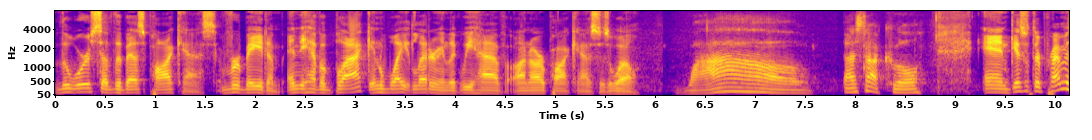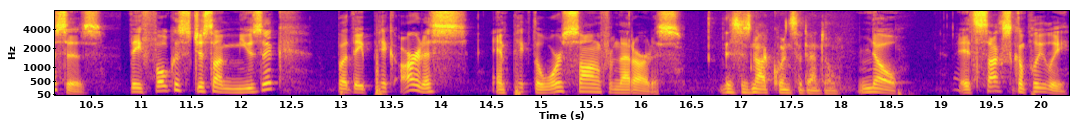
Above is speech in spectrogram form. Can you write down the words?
The Worst of the Best Podcast, verbatim. And they have a black and white lettering like we have on our podcast as well. Wow. That's not cool. And guess what their premise is? They focus just on music, but they pick artists and pick the worst song from that artist. This is not coincidental. No, it sucks completely.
